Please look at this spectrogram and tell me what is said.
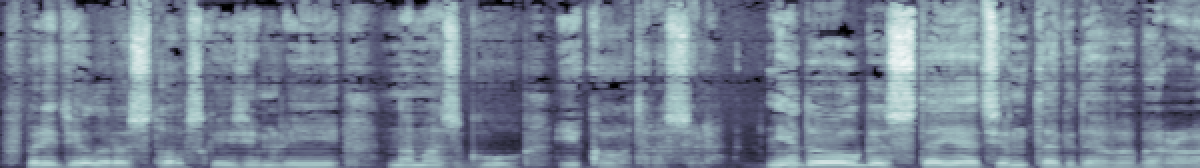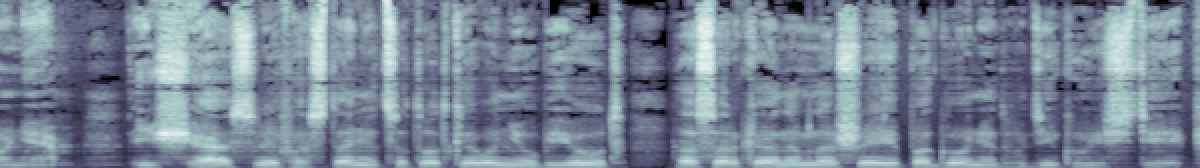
в пределы ростовской земли на мозгу и котросль. Недолго стоять им тогда в обороне. И счастлив останется тот, кого не убьют, а с арканом на шее погонят в дикую степь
